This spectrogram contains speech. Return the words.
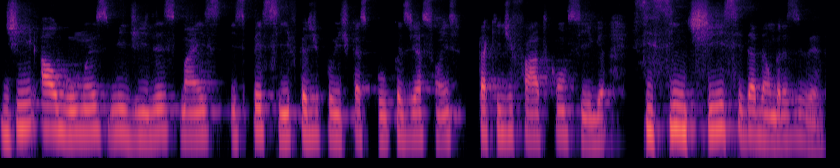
de algumas medidas mais específicas de políticas públicas e ações para que, de fato, consiga se sentir cidadão brasileiro.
